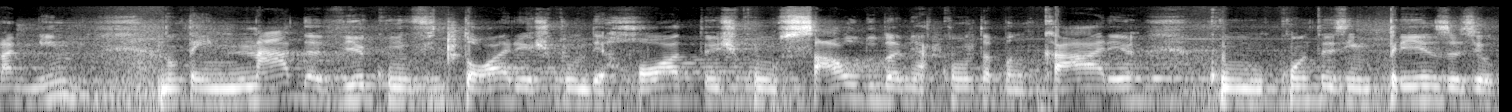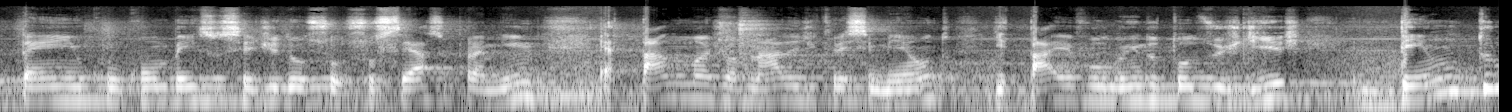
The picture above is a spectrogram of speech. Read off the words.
para mim, não tem nada a ver com vitórias, com derrotas, com o saldo da minha conta bancária, com quantas empresas eu tenho, com quão bem sucedido eu sou. Sucesso para mim é estar tá numa jornada de crescimento e estar tá evoluindo todos os dias dentro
